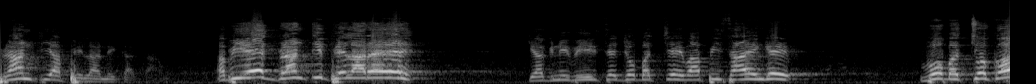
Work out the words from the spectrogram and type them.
भ्रांतियाँ फैलाने का काम अभी एक भ्रांति फैला रहे कि अग्निवीर से जो बच्चे वापिस आएँगे, वो बच्चों को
